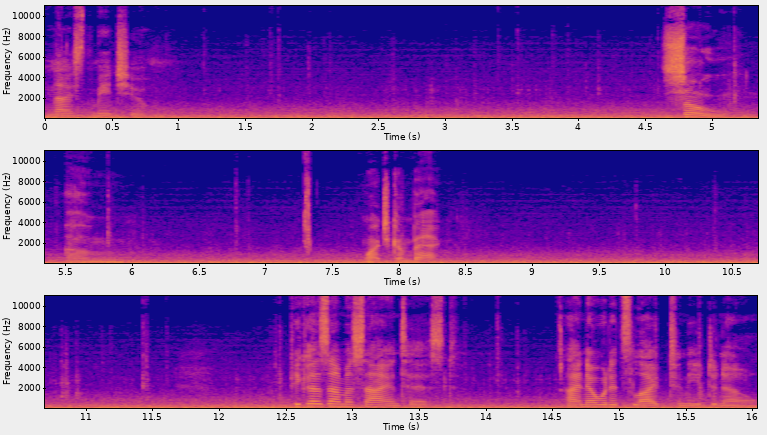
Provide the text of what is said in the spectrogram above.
Nice to meet you. So, um... Why'd you come back? Because I'm a scientist. I know what it's like to need to know.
